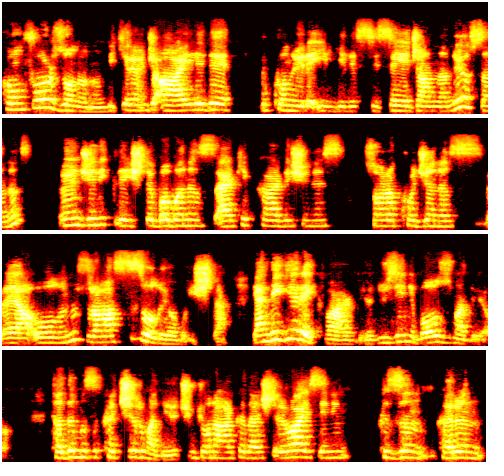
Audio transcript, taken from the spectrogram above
konfor zonunun bir kere önce ailede bu konuyla ilgili siz heyecanlanıyorsanız öncelikle işte babanız, erkek kardeşiniz, sonra kocanız veya oğlunuz rahatsız oluyor bu işten. Yani ne gerek var diyor, düzeni bozma diyor. Tadımızı kaçırma diyor. Çünkü ona arkadaşları vay senin kızın, karın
